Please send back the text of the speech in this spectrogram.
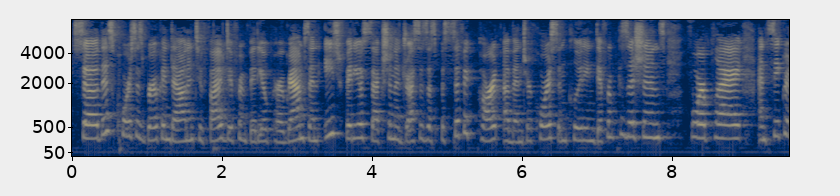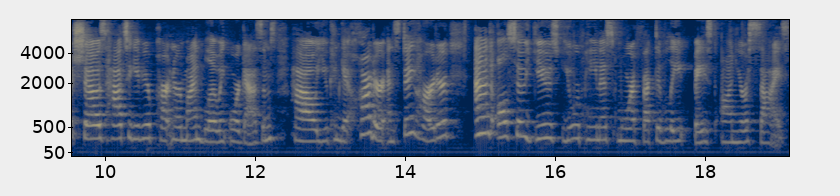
So this course is broken down into five different video programs and each video section addresses a specific part of intercourse, including different positions, foreplay, and secret shows how to give your partner mind-blowing orgasms, how you can get harder and stay harder, and also use your penis more effectively based on your size.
